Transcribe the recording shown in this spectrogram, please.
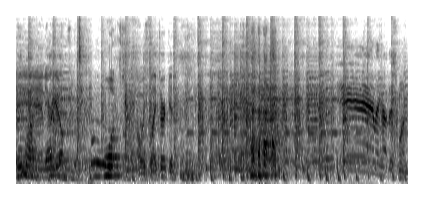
And here we go. What? Always fly Turkish. and I got this one.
